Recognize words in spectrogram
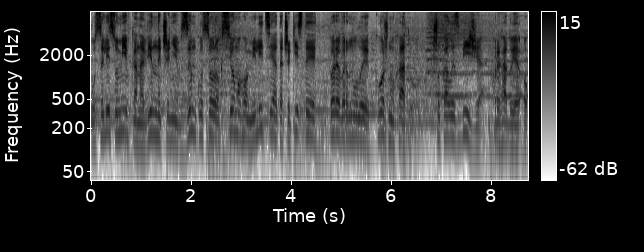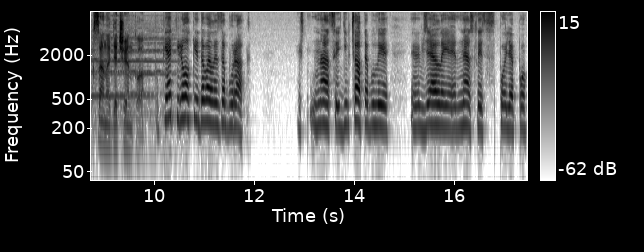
У селі Сумівка на Вінниччині взимку 47-го міліція та чекісти перевернули кожну хату. Шукали збіжжя, пригадує Оксана Дяченко. По п'ять років давали за бурак. Нас дівчата були, е, взяли, несли з поля по.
